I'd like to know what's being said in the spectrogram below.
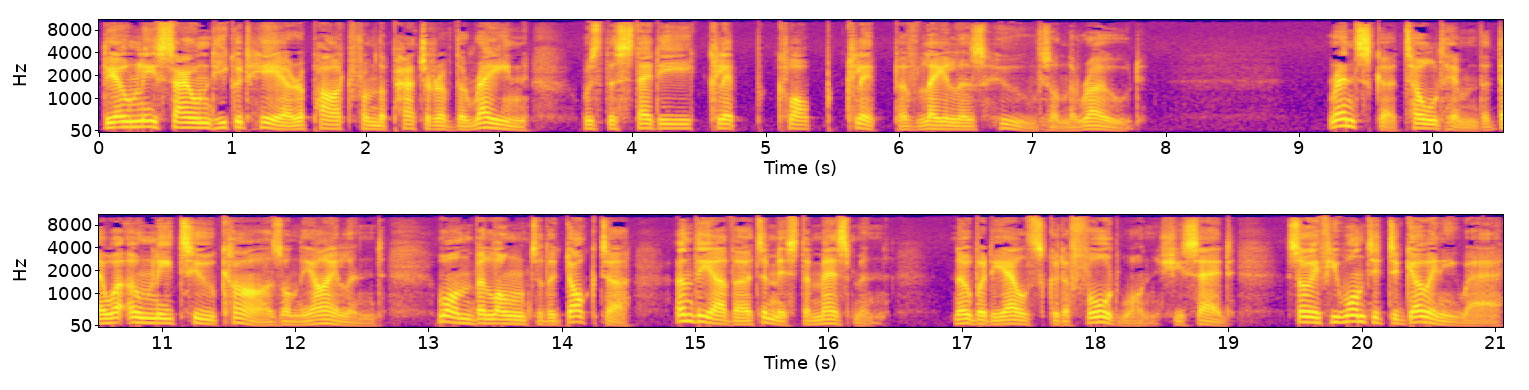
The only sound he could hear apart from the patter of the rain was the steady clip, clop, clip of Layla's hooves on the road. Renska told him that there were only two cars on the island. One belonged to the doctor, and the other to Mr. Mesman. Nobody else could afford one, she said, so if you wanted to go anywhere,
